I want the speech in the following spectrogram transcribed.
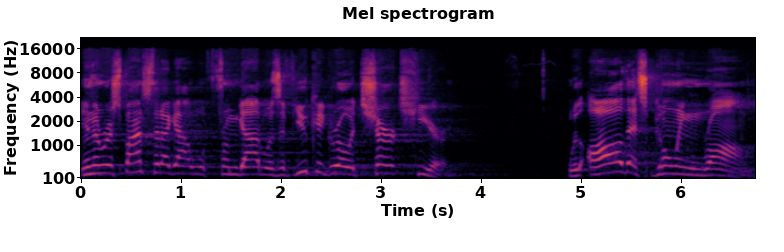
And the response that I got from God was if you could grow a church here with all that's going wrong,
